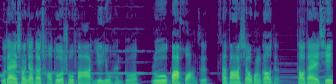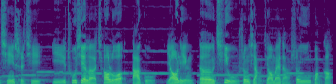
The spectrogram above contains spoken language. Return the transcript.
古代商家的炒作手法也有很多，如挂幌子、散发小广告等。早在先秦时期。已出现了敲锣打鼓、摇铃等器物声响叫卖的声音广告，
